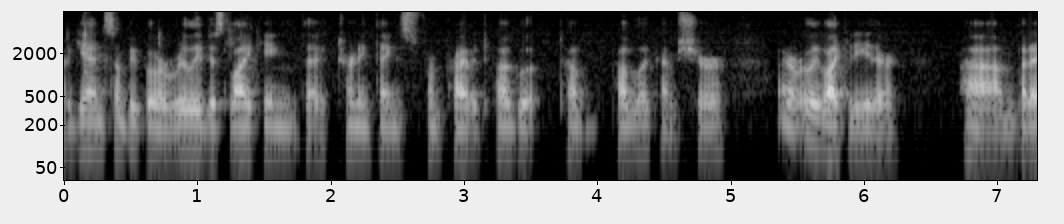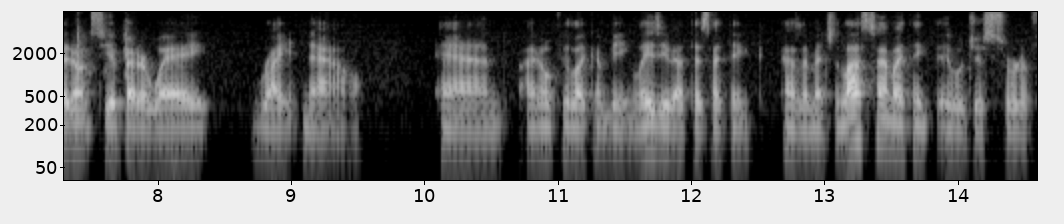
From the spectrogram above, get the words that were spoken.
Again, some people are really disliking the turning things from private to public, I'm sure. I don't really like it either, um, but I don't see a better way right now and I don't feel like I'm being lazy about this. I think, as I mentioned last time, I think it will just sort of,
